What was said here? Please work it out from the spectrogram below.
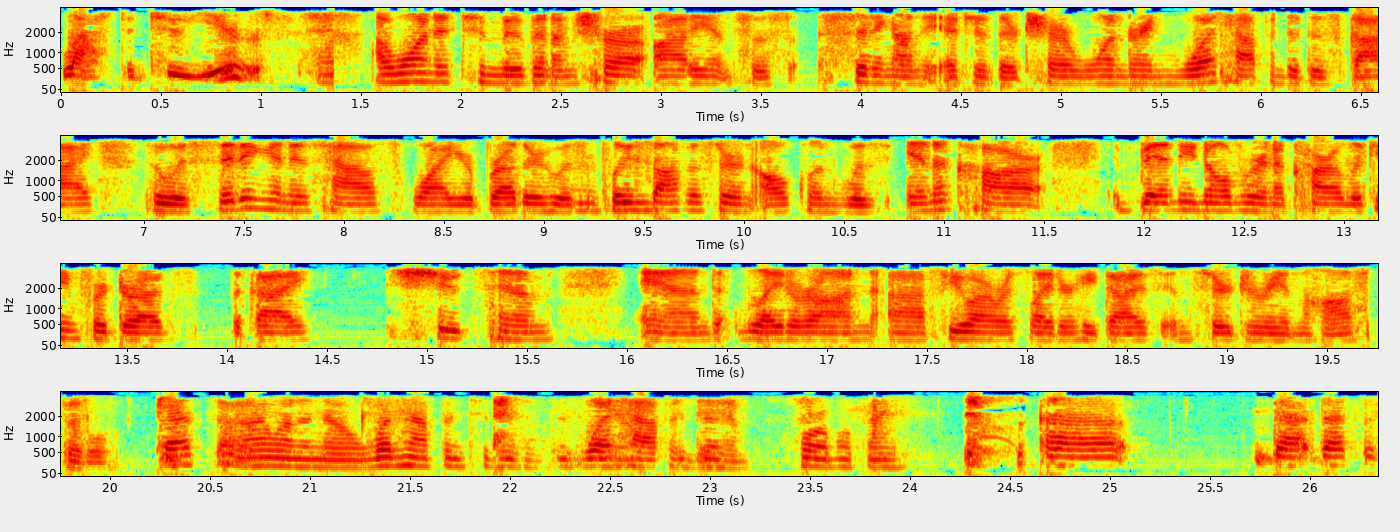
lasted two years. I wanted to move, and I'm sure our audience is sitting on the edge of their chair wondering what happened to this guy who was sitting in his house while your brother, who was a mm-hmm. police officer in Oakland, was in a car, bending over in a car looking for drugs. The guy shoots him, and later on, a few hours later, he dies in surgery in the hospital. That's Uh, what I want to know. What happened to this? this What man, happened to this him? Horrible thing. Uh, that that's a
